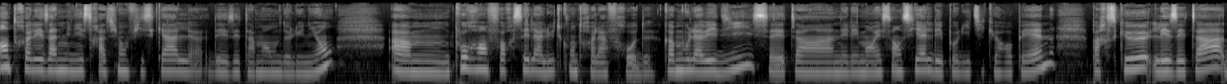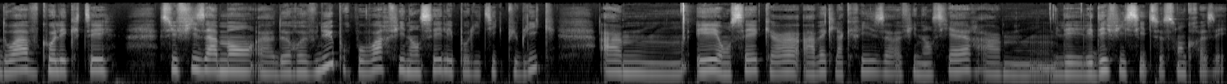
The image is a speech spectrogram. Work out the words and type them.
entre les administrations fiscales des États membres de l'Union euh, pour renforcer la lutte contre la fraude. Comme vous l'avez dit, c'est un élément essentiel des politiques européennes parce que les États doivent collecter suffisamment euh, de revenus pour pouvoir financer les politiques publiques. Euh, et on sait qu'avec la crise financière, euh, les, déficits se sont creusés.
